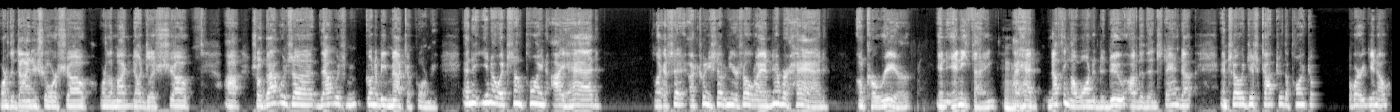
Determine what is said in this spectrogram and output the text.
or the Dinah Shore Show or the Mike Douglas Show. Uh, so that was uh, that was going to be mecca for me. And you know, at some point, I had, like I said, at 27 years old, I had never had a career in anything. Mm-hmm. I had nothing I wanted to do other than stand up, and so it just got to the point where you know,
